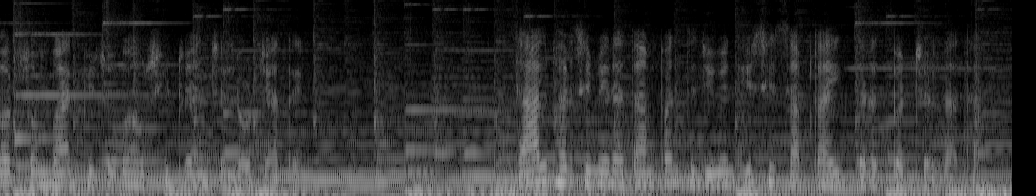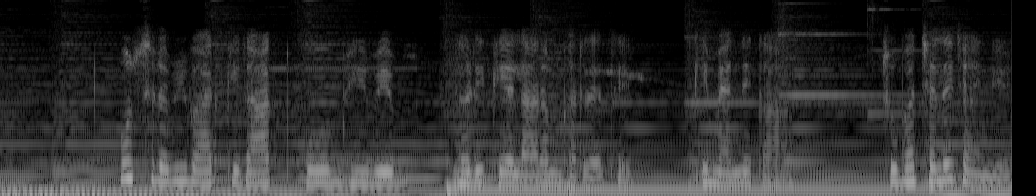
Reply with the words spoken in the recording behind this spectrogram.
और सोमवार की सुबह उसी ट्रेन से लौट जाते। साल भर से मेरा दाम्पत्य जीवन इसी साप्ताहिक दरद पर चल रहा था। उस रविवार की रात को भी वे घड़ी के अलार्म भर रहे थे कि मैंने कहा, सुबह चले जाएँगे?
